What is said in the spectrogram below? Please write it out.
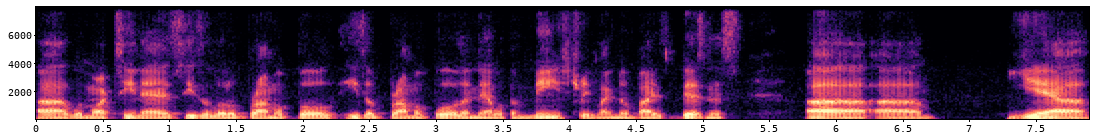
uh, with Martinez, he's a little Brahma bull. He's a Brahma bull in there with a mean streak like nobody's business. Uh, um, yeah,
